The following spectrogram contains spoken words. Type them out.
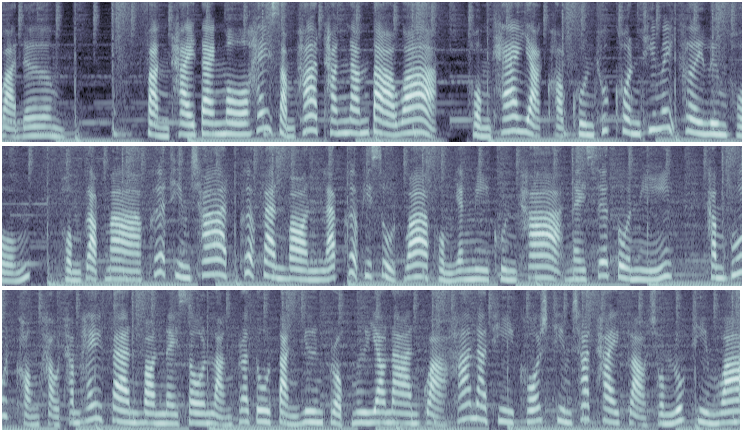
กว่าเดิม ฝั่งไทยแตงโมให้สัมภาษณ์ทั้งน้ำตาว่า ผมแค่อยากขอบคุณทุกคนที่ไม่เคยลืมผม ผมกลับมาเพื่อทีมชาติ เพื่อแฟนบอล และเพื่อพิสูจน์ว่าผมยังมีคุณค่าในเสื้อตัวนี้คำพูดของเขาทำให้แฟนบอลในโซนหลังประตูต่างยืนปรบมือยาวนานกว่า 5 นาทีโค้ชทีมชาติไทยกล่าวชมลูกทีมว่า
